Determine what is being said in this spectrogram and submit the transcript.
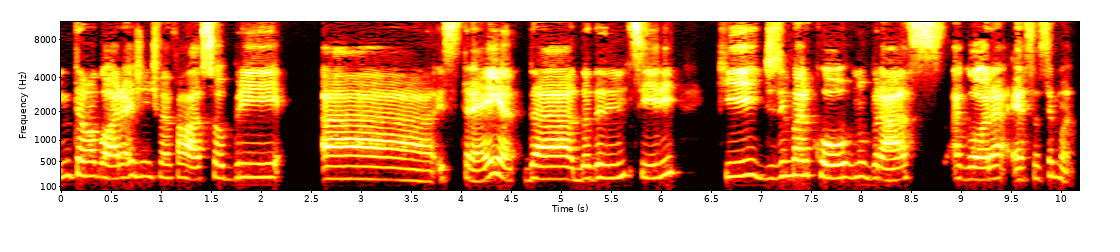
Então agora a gente vai falar sobre a estreia da, da The City, que desembarcou no Brás agora essa semana.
